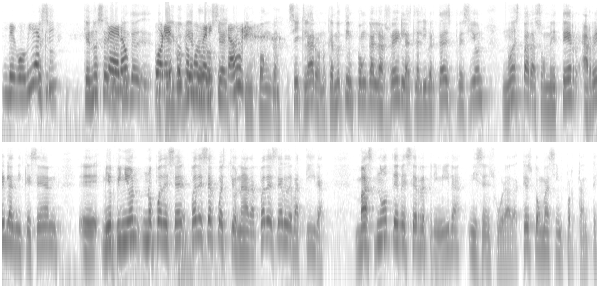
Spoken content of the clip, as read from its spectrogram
de gobierno. Pues que no se Pero por que el gobierno no sea el que te imponga. Sí, claro, que no te imponga las reglas. La libertad de expresión no es para someter a reglas ni que sean. Eh, mi opinión no puede ser, puede ser cuestionada, puede ser debatida, mas no debe ser reprimida ni censurada, que es lo más importante.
